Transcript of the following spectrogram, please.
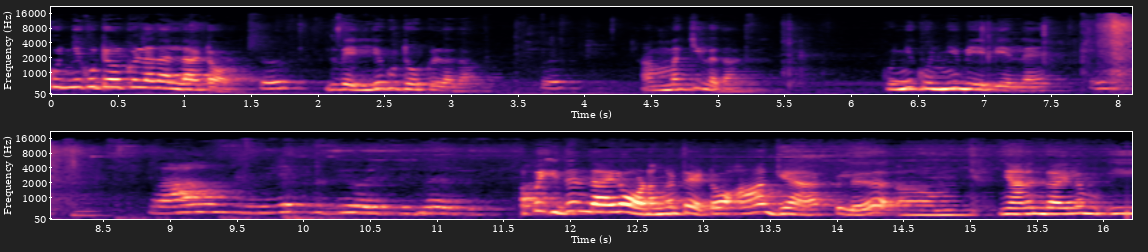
കുഞ്ഞു കുട്ടികൾക്കുള്ളതല്ല കേട്ടോ ഇത് വലിയ കുട്ടികൾക്കുള്ളതാ. അമ്മയ്ക്കുള്ളതാ അത് കുഞ്ഞു കുഞ്ഞു ബേബി അല്ലേ? അപ്പൊ ഇതെന്തായാലും ഉണങ്ങട്ടെ കേട്ടോ ആ ഗ്യാപ്പിൽ ഞാൻ എന്തായാലും ഈ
